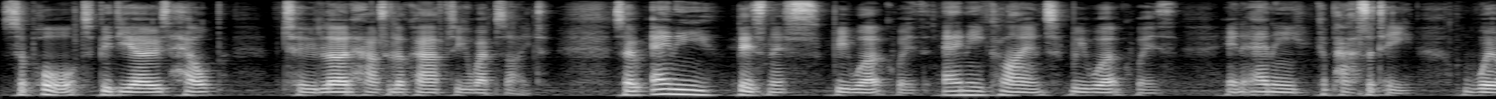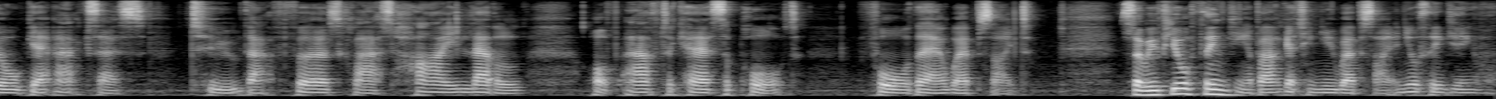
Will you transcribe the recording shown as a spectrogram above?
support, videos, help to learn how to look after your website. So, any business we work with, any client we work with in any capacity will get access to that first class high level of aftercare support for their website. So if you're thinking about getting a new website and you're thinking, oh,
